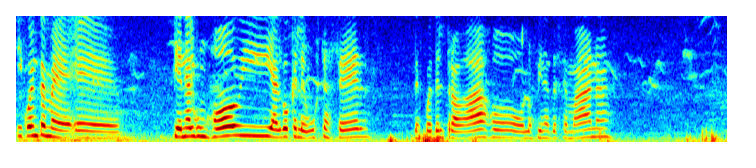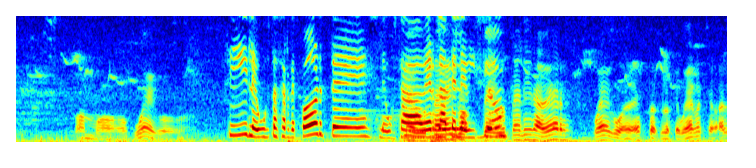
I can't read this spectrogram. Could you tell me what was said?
Y cuénteme, eh, ¿tiene algún hobby, algo que le guste hacer después del trabajo o los fines de semana? Como juego. Sí, le gusta hacer deporte, le gusta, ver la televisión. Me gusta ir a ver juego de esto, lo que voy a chaval,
